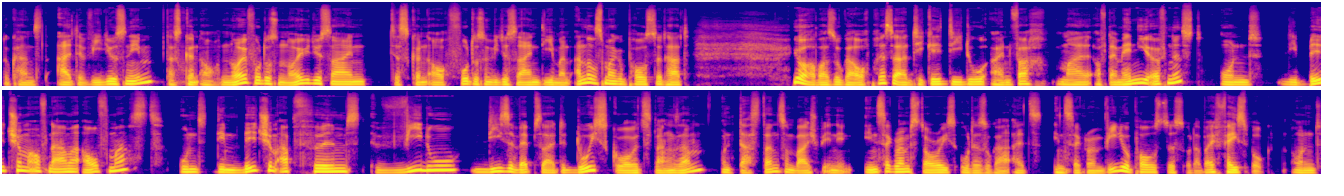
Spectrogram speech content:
du kannst alte Videos nehmen, das können auch neue Fotos und neue Videos sein, das können auch Fotos und Videos sein, die jemand anderes mal gepostet hat. Ja, aber sogar auch Presseartikel, die du einfach mal auf deinem Handy öffnest und die Bildschirmaufnahme aufmachst und den Bildschirm abfilmst, wie du diese Webseite durchscrollst langsam und das dann zum Beispiel in den Instagram Stories oder sogar als Instagram Video postest oder bei Facebook. Und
